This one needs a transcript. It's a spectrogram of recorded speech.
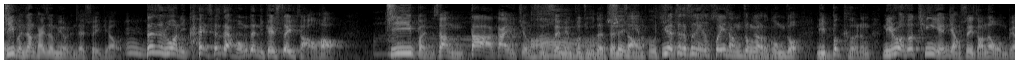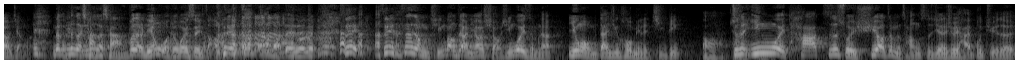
基本上开车没有人在睡觉，嗯，但是如果你开车在红灯，你可以睡着哈，基本上大概就是睡眠不足的征兆，因为这个是一个非常重要的工作，你不可能，你如果说听演讲睡着，那我们不要讲了，那个那个那个不是连我都会睡着，对对对，所以所以这种情况下你要小心，为什么呢？因为我们担心后面的疾病。哦，就是因为他之所以需要这么长时间的休息还不觉得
